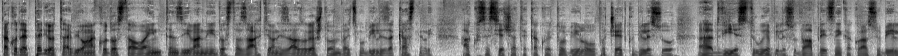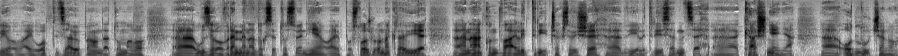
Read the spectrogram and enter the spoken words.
Tako da je period taj bio onako dosta ovaj, intenzivan i dosta zahtjevan iz razloga što već smo bili zakasnili. Ako se sjećate kako je to bilo u početku, bile su a, dvije struje, bile su dva predsjednika koja su bili ovaj u opticaju, pa onda to malo a, uzelo vremena dok se to sve nije ovaj posložilo. Na kraju je a, nakon dva ili tri, čak što više a, dvije ili tri sedmice a, kašnjenja a, odlučeno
